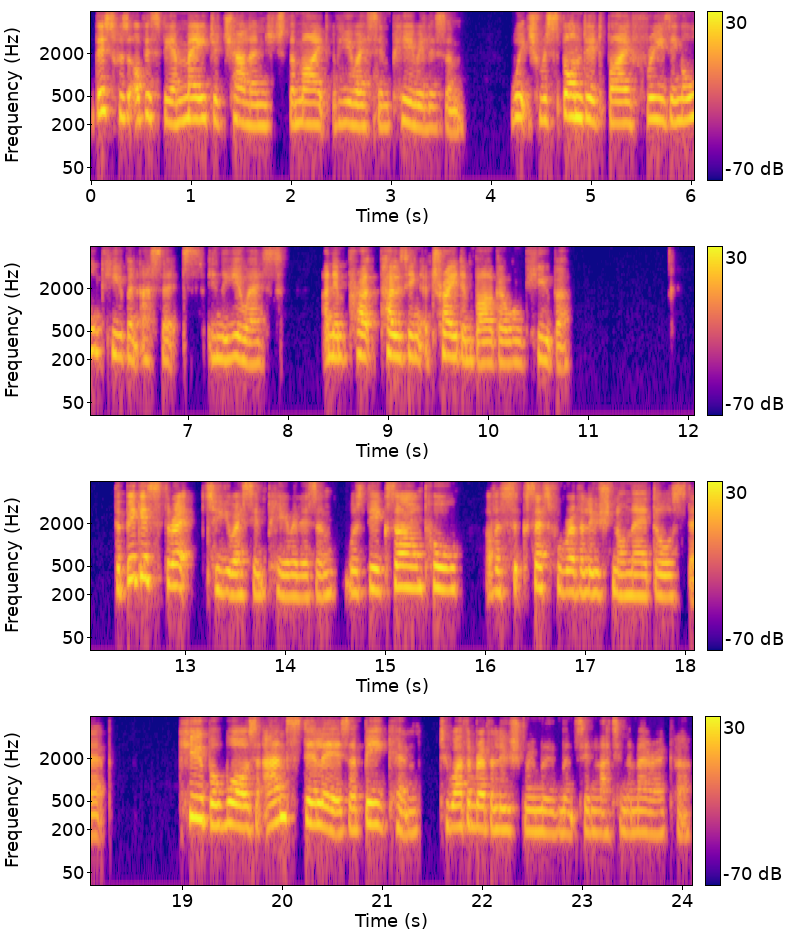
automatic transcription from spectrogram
This was obviously a major challenge to the might of US imperialism, which responded by freezing all Cuban assets in the US and imposing a trade embargo on Cuba. The biggest threat to US imperialism was the example of a successful revolution on their doorstep Cuba was and still is a beacon to other revolutionary movements in Latin America.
